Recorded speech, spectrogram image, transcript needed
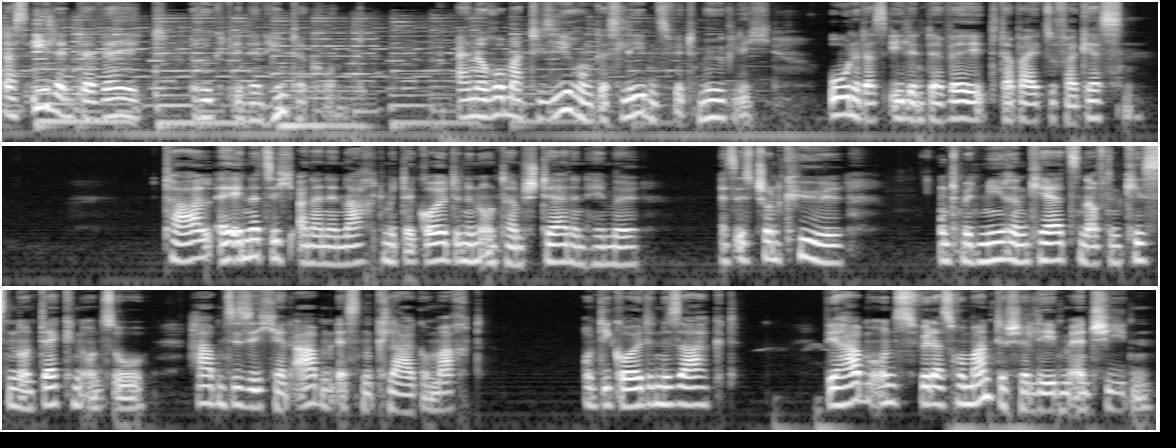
Das Elend der Welt rückt in den Hintergrund. Eine Romantisierung des Lebens wird möglich, ohne das Elend der Welt dabei zu vergessen. Tal erinnert sich an eine Nacht mit der goldenen unterm Sternenhimmel, es ist schon kühl, und mit mehreren Kerzen auf den Kisten und Decken und so haben sie sich ein Abendessen klar gemacht. Und die Goldene sagt, wir haben uns für das romantische Leben entschieden.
